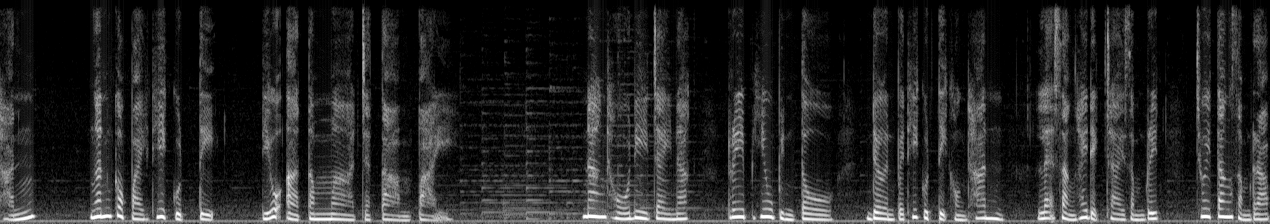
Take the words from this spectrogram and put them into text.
ฉัน งั้นก็ไปที่กุฏิ เดี๋ยวอาตมาจะตามไป นางโถดีใจนัก รีบหิ้วปิ่นโต เดินไปที่กุฏิของท่าน และสั่งให้เด็กชายสำริดช่วยตั้งสำรับ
